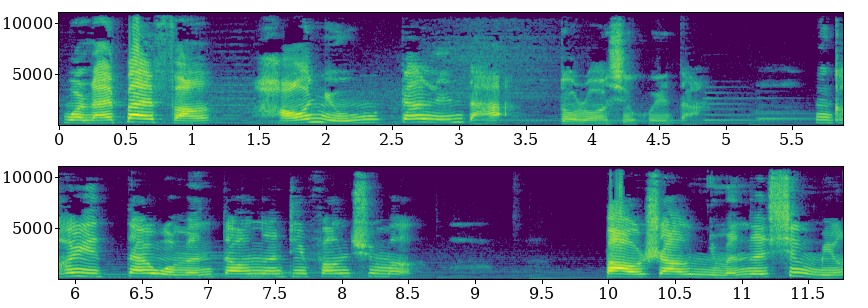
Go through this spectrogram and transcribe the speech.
我来拜访好女巫甘琳达。”多罗西回答。“你可以带我们到那地方去吗？报上你们的姓名，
